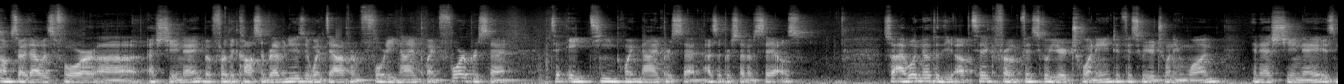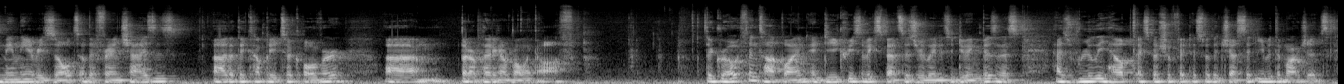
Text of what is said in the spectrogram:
I'm sorry, that was for uh, SG&A, but for the cost of revenues, it went down from 49.4% to 18.9% as a percent of sales. So I would note that the uptick from fiscal year 20 to fiscal year 21 in SG&A is mainly a result of the franchises uh, that the company took over, um, but are planning on rolling off. The growth in top line and decrease of expenses related to doing business has really helped Xponential Fitness with adjusted EBITDA margins,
